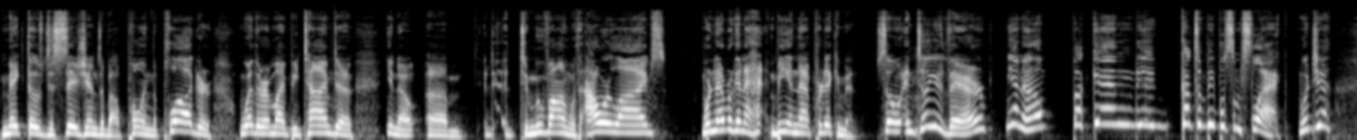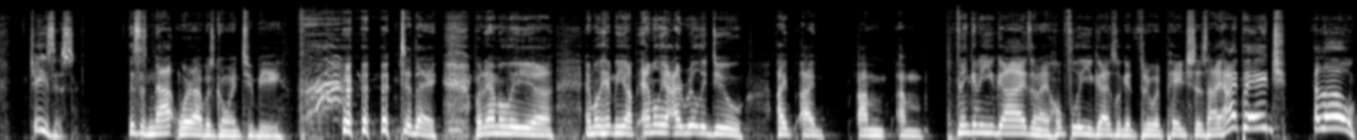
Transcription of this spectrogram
make those decisions about pulling the plug or whether it might be time to, you know, um, to move on with our lives. We're never going to ha- be in that predicament. So until you're there, you know, fucking uh, cut some people some slack, would you? Jesus. This is not where I was going to be today. But Emily, uh, Emily hit me up. Emily, I really do. I, I, I'm, I'm thinking of you guys, and I hopefully you guys will get through it. Paige says hi. Hi, Paige. Hello.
